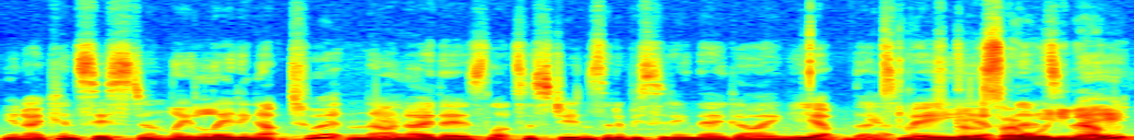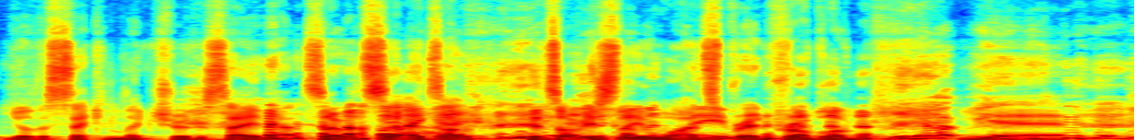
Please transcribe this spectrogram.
you know, consistently leading up to it. And Yeah. I know there's lots of students that'll be sitting there going, "Yep, that's Yep. me. I was going Yep, to say, well, you now you're the second lecturer to say that, so it's Oh, it's, okay. ob- it's It's a obviously a widespread theme. problem. Yep. yeah,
